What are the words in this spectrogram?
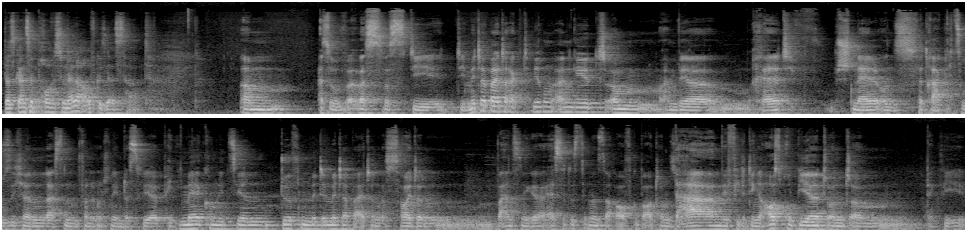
das Ganze professioneller aufgesetzt habt? Ähm, also was, was die, die Mitarbeiteraktivierung angeht, ähm, haben wir relativ schnell uns vertraglich zusichern lassen von den Unternehmen, dass wir per E-Mail kommunizieren dürfen mit den Mitarbeitern, was heute ein wahnsinniger Asset ist, den wir uns da aufgebaut haben. Da haben wir viele Dinge ausprobiert und ähm, denke, wie,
